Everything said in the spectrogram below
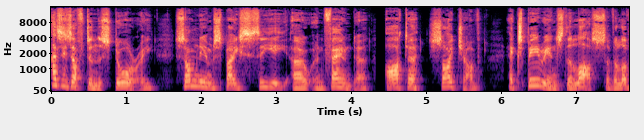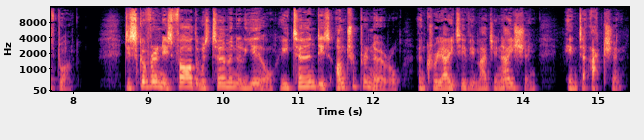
As is often the story, Somnium Space CEO and founder Artur Sychov experienced the loss of a loved one. Discovering his father was terminally ill, he turned his entrepreneurial and creative imagination into action.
